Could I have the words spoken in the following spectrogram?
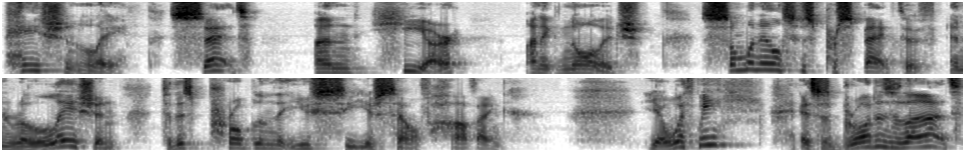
patiently sit and hear and acknowledge someone else's perspective in relation to this problem that you see yourself having. You with me? It's as broad as that.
